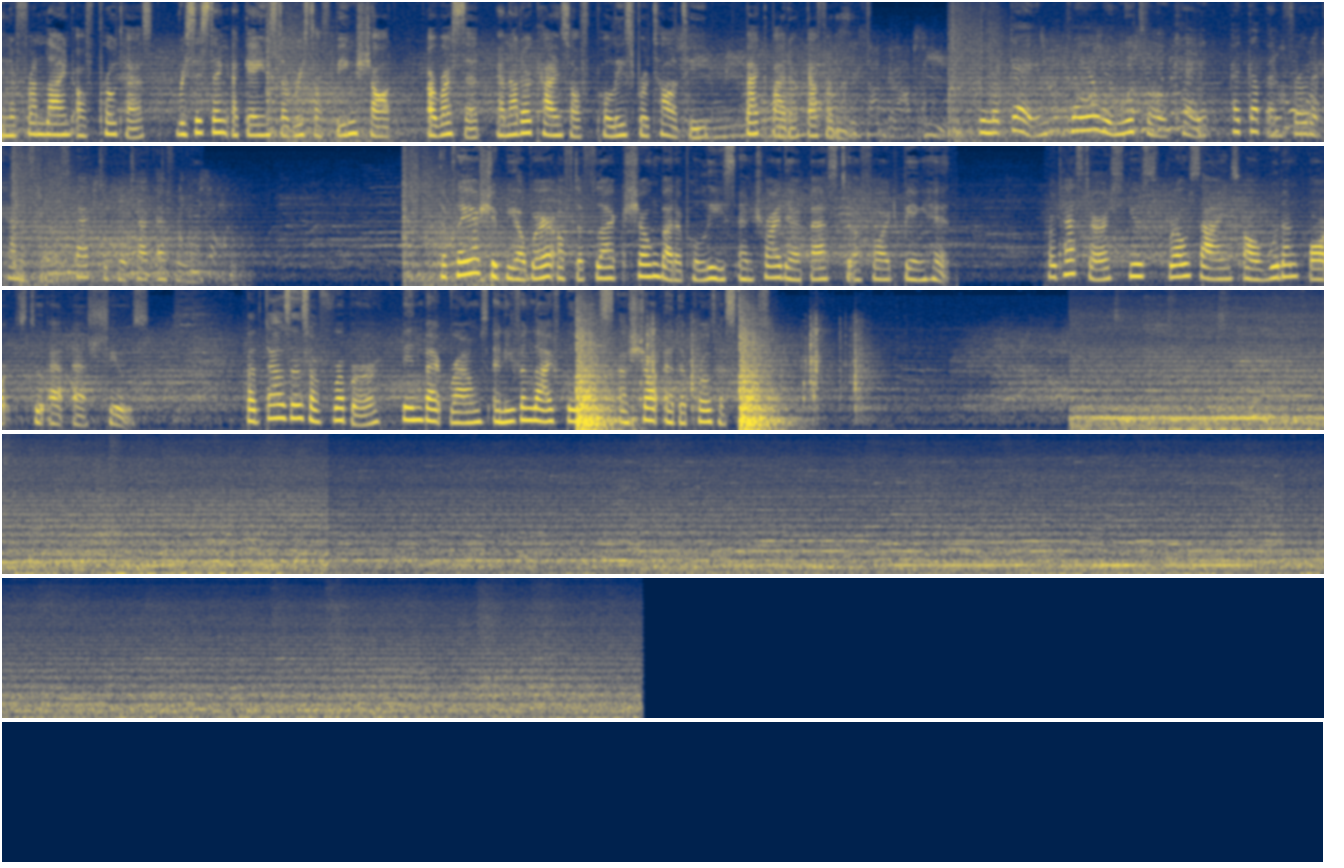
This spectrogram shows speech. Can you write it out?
in the front line of protest, resisting against the risk of being shot, arrested, and other kinds of police brutality backed by the government. In the game, player will need to locate, pick up and throw the canisters back to protect everyone. The player should be aware of the flag shown by the police and try their best to avoid being hit. Protesters use road signs or wooden boards to act as shields. But thousands of rubber, beanbag rounds, and even live bullets are shot at the protesters.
